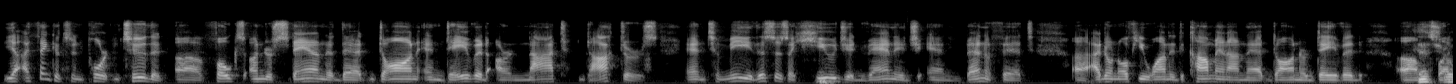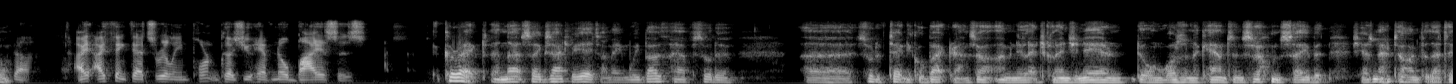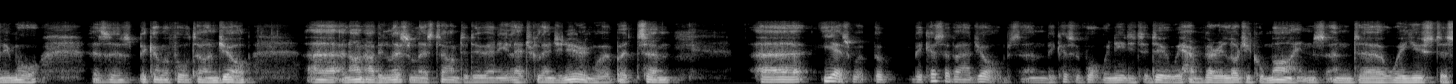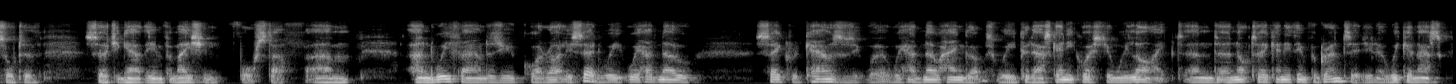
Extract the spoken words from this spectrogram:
Yeah, I think it's important too that uh, folks understand that Dawn and David are not doctors. And to me, this is a huge advantage and benefit. Uh, I don't know if you wanted to comment on that, Dawn or David. Um, yes, but sure. uh, I, I think that's really important because you have no biases. Correct. And that's exactly it. I mean, we both have sort of uh, sort of technical backgrounds. So I'm an electrical engineer, and Dawn was an accountant, so I would say, but she has no time for that anymore, as has become a full time job. Uh, and I'm having less and less time to do any electrical engineering work. But um, uh, yes, but because of our jobs and because of what we needed to do, we have very logical minds, and uh, we're used to sort of searching out the information for stuff. Um, and we found, as you quite rightly said, we, we had no sacred cows, as it were. We had no hang ups. We could ask any question we liked and uh, not take anything for granted. You know, we can ask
